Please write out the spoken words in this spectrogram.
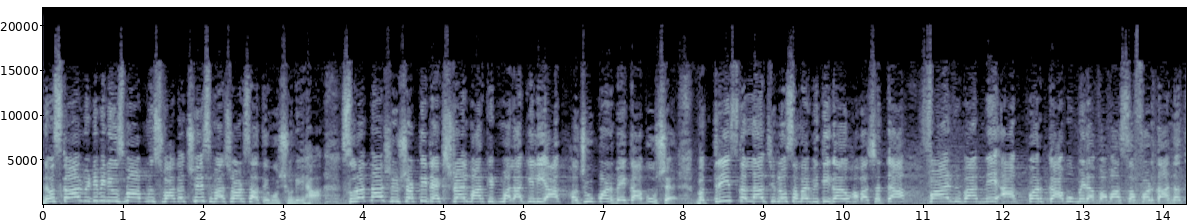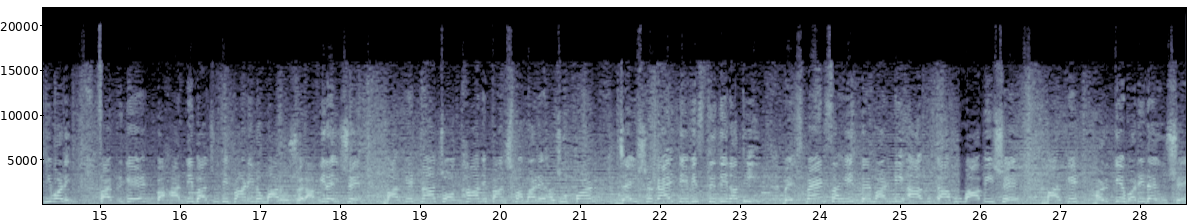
નમસ્કાર, વીટીવી ન્યૂઝમાં આપનું સ્વાગત છે. સમાચાર સાથે હું છું નેહા. સુરતના શિવશક્તિ ટેક્સટાઇલ માર્કેટમાં લાગેલી આગ હજુ પણ બેકાબુ છે. બત્રીસ કલાક જેટલો સમય વીતી ગયો હોવા છતાં ફાયર વિભાગને આગ પર કાબુ મેળવવામાં સફળતા નથી મળી. ફાયર બ્રિગેડ બહારની બાજુથી પાણીનો મારો ચલાવી રહી છે. માર્કેટના ચોથા અને પાંચમા માળે હજુ પણ જઈ શકાય તેવી સ્થિતિ નથી. બેઝમેન્ટ સહિત બે માળની આગ કાબુમાં આવી છે. માર્કેટ ભડકે વળી રહ્યું છે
